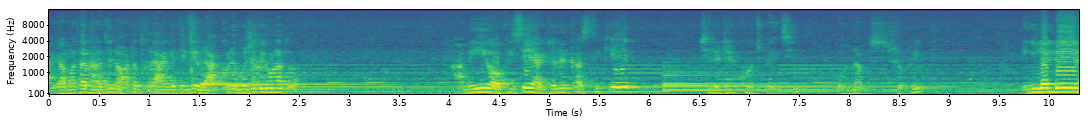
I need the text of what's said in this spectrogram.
আগা মাথা না জেনে হঠাৎ করে আগে থেকে রাগ করে বসে দেবো না তো। আমি অফিসে একজনের কাছ থেকে ছেলেটির খোঁজ পেয়েছি। ওর নাম শফিক। ইংল্যান্ডের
